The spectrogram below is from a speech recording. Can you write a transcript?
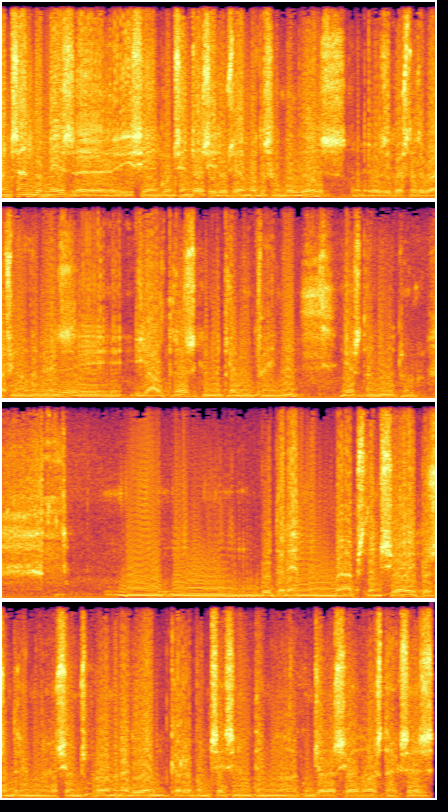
Pensant només, eh, i siguent conscients de la situació de moltes famílies, els hi costa arribar a final de mes i, i altres que no troben feina i estan a l'atur. Mm, votarem abstenció i presentarem al·legacions, però demanaria que repensessin el tema de la congelació de les taxes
